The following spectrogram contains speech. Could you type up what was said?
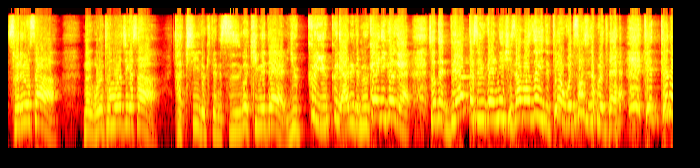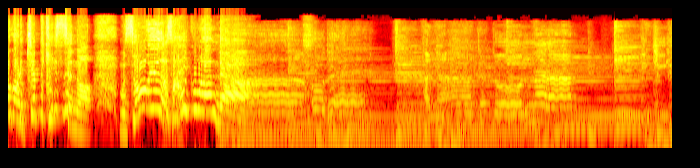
それをさ、なんか俺友達がさ、タキシード着てね、すごい決めて、ゆっくりゆっくり歩いて迎えに行くわけ。それで出会った瞬間にひざまずいて手をこうやって差し伸べて、手、手の甲にチュッてキスすんの。もうそういうの最高なんだよ。あなたとなら生きて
